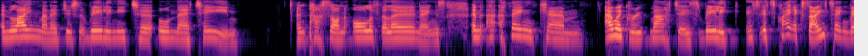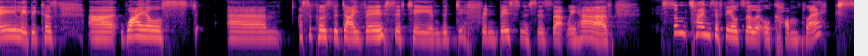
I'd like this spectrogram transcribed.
And line managers that really need to own their team and pass on all of the learnings. And I, think um, our group, Matt, is really it's it's quite exciting, really, because uh, whilst um, I suppose the diversity and the different businesses that we have, sometimes it feels a little complex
